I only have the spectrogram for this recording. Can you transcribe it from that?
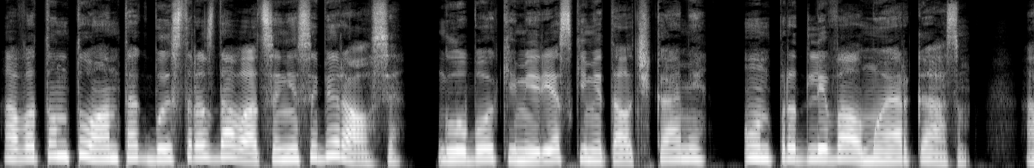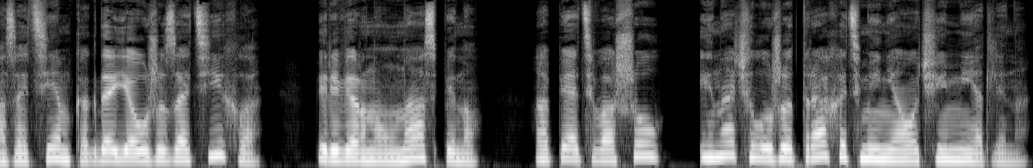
А вот Антуан так быстро сдаваться не собирался. Глубокими резкими толчками он продлевал мой оргазм, а затем, когда я уже затихла, перевернул на спину, опять вошел и начал уже трахать меня очень медленно,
